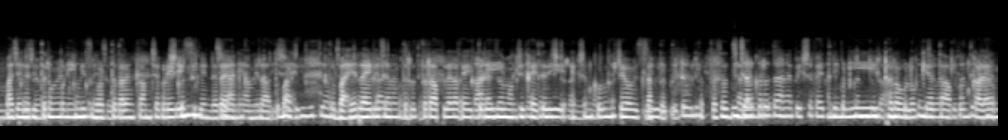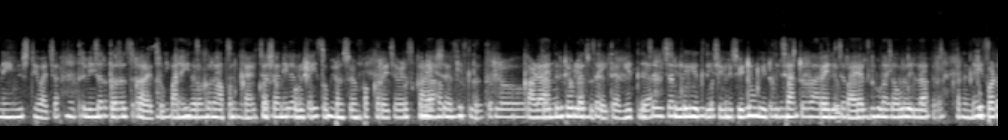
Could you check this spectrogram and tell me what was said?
माझ्या घरी तर नेहमीच घडतं. कारण की आमच्याकडे एकच सिलेंडर आहे आणि आम्ही राहतो बाहेर तर बाहेर राहिल्याच्या नंतर तर आपल्याला काहीतरी म्हणजे काहीतरी ऍक्शन करून ठेवावीच लागतं तर तसंच विचार करत राहण्यापेक्षा काहीतरी मी ठरवलं की आता आपण खरं. नेहमीच ठेवायच्या विचार करत करायचो पाणी गरम आपण. काय कशाने करू शकतो पण. स्वयंपाक करायच्या वेळेस action हव्याच घेतलं. तर अं, काड्या आणून ठेवल्याच होत्या. त्या घेतल्या शेगडी घेतली शेगडी पेटवून. घेतली छान पहिले बाहेर काय जाऊ दिला. कारण दुपट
